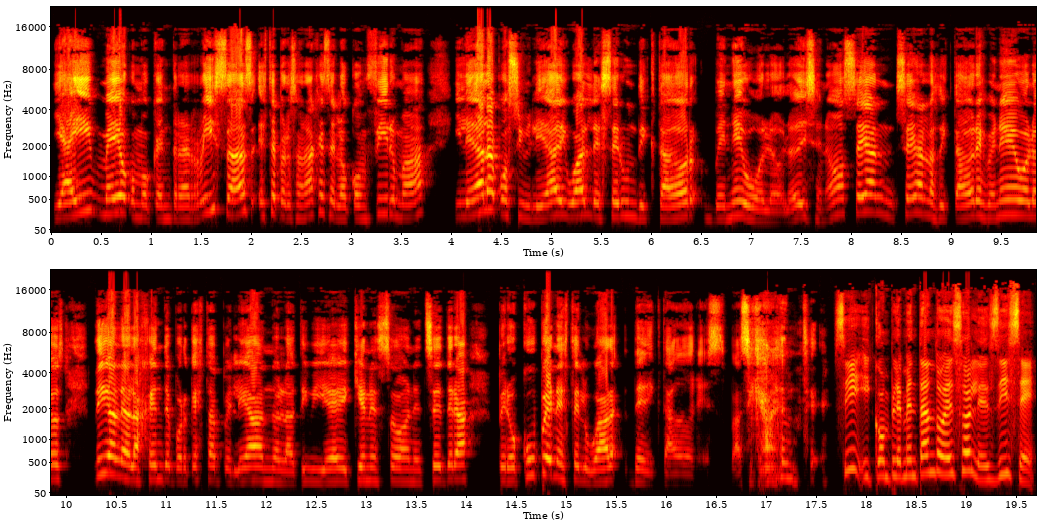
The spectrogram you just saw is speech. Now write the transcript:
Y ahí, medio como que entre risas, este personaje se lo confirma y le da la posibilidad igual de ser un dictador benévolo. Lo dice, ¿no? Sean, sean los dictadores benévolos, díganle a la gente por qué está peleando en la TVA, quiénes son, etcétera, pero ocupen este lugar de dictadores, básicamente. Sí, y complementando eso, les dice,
